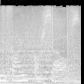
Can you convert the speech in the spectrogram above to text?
we find ourselves.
